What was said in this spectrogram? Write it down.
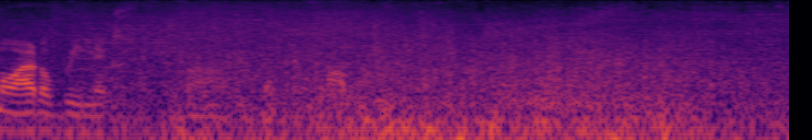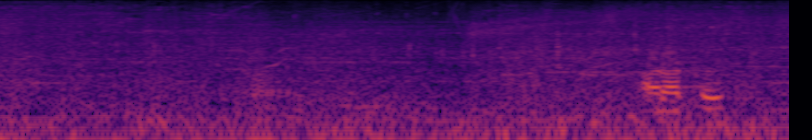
More, that'll be next. Uh, Auto-coup.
